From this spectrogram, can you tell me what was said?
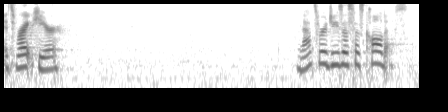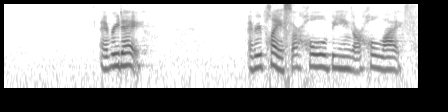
it's right here. And that's where Jesus has called us every day every place, our whole being, our whole life.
